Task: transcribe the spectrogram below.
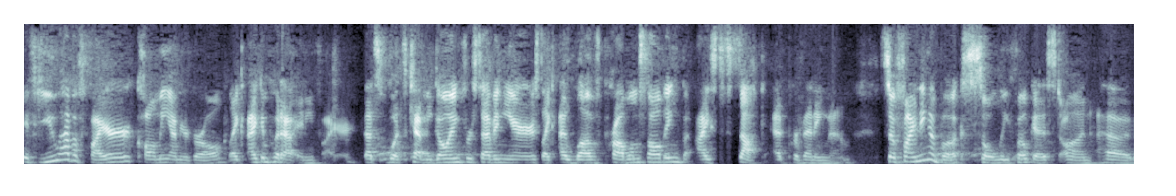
if you have a fire, call me. I'm your girl. Like, I can put out any fire. That's what's kept me going for seven years. Like, I love problem solving, but I suck at preventing them. So finding a book solely focused on uh,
